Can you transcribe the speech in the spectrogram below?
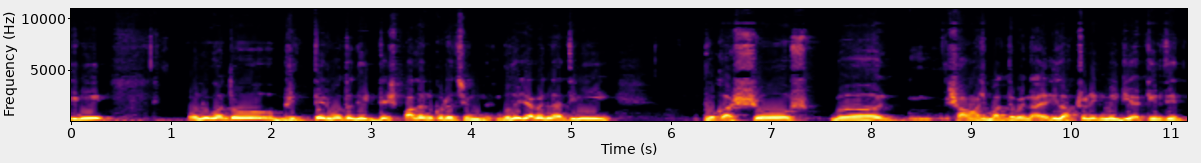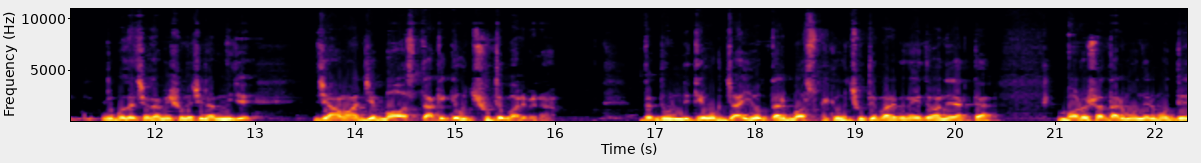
তিনি অনুগত ভৃত্যের মতো নির্দেশ পালন করেছেন। ভুলে যাবেন না তিনি প্রকাশ্য সমাজ মাধ্যমে নয় ইলেকট্রনিক মিডিয়া টিভিতে বলেছেন, আমি শুনেছিলাম নিজে, যে আমার যে বস তাকে কেউ ছুতে পারবে না। তো দুর্নীতি হোক, যাই হোক, তার বসকে কেউ ছুতে পারবে না। এই ধরনের একটা ভরসা তার মনের মধ্যে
